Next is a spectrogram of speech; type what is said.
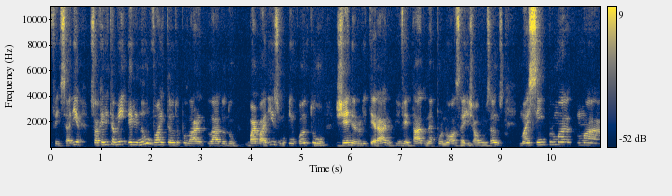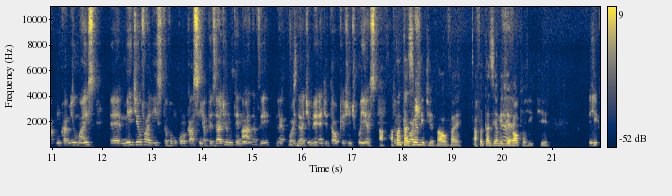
feitiçaria, só que ele também ele não vai tanto para o lado do barbarismo enquanto gênero literário inventado, né, por nós aí já há alguns anos, mas sim por uma, uma um caminho mais é, medievalista, vamos colocar assim, apesar de não ter nada a ver né, com a Idade Média e tal que a gente conhece. A, a então, fantasia acho... medieval, vai. A fantasia medieval é, que a gente. Que,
